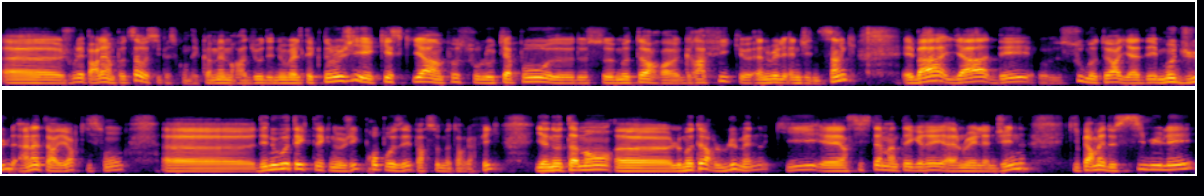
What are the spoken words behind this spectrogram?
euh, je voulais parler un peu de ça aussi parce qu'on est quand même radio des nouvelles technologies et qu'est-ce qu'il y a un peu sous le capot euh, de ce moteur euh, graphique Unreal Engine 5 Eh ben il y a des sous-moteurs, il y a des modules à l'intérieur qui sont des nouveautés technologiques proposées par ce moteur graphique. Il y a notamment le moteur Lumen qui est un système intégré à Unreal Engine qui permet de simuler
